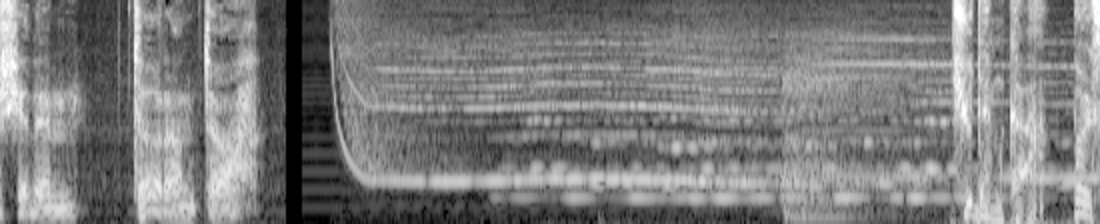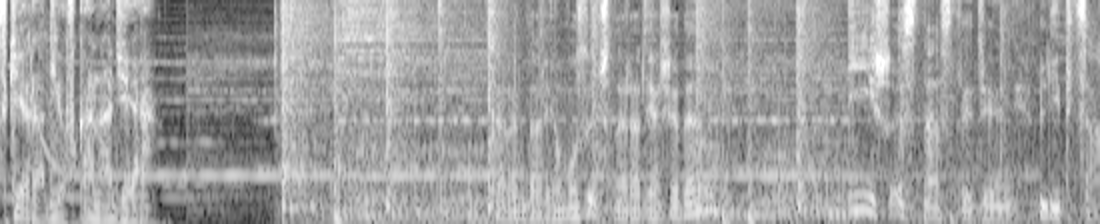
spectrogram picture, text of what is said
7 Toronto. Siódemka. Polskie Radio w Kanadzie. Kalendarium muzyczne Radia 7 i 16 dzień lipca.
